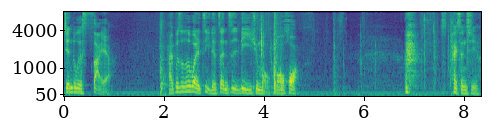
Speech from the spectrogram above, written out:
监督的赛啊，还不是都是为了自己的政治利益去谋谋划？唉，太生气了。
